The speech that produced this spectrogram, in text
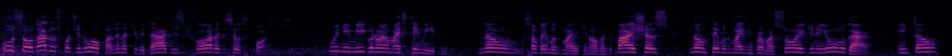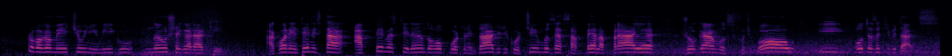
Os soldados continuam fazendo atividades fora de seus postos. O inimigo não é mais temido não sabemos mais de novas baixas, não temos mais informações de nenhum lugar. Então, provavelmente o inimigo não chegará aqui. A quarentena está apenas tirando a oportunidade de curtirmos essa bela praia, jogarmos futebol e outras atividades.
